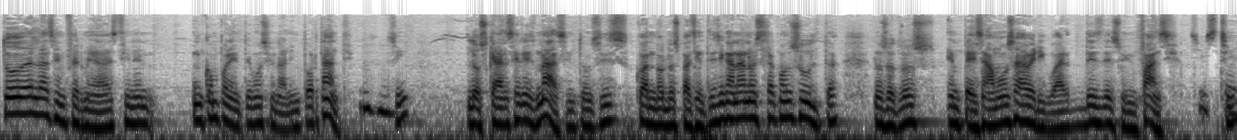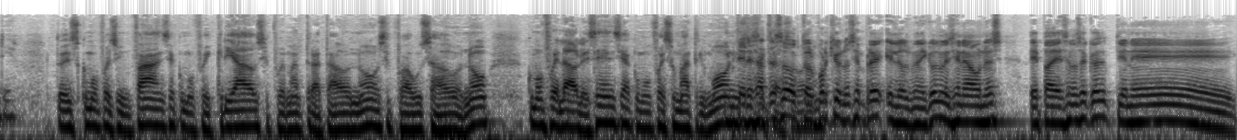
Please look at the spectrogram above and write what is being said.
todas las enfermedades tienen un componente emocional importante. ¿sí? los cánceres más. Entonces, cuando los pacientes llegan a nuestra consulta, nosotros empezamos a averiguar desde su infancia. Su ¿sí? historia. Entonces, cómo fue su infancia, cómo fue criado, si fue maltratado o no, si fue abusado o no, cómo fue la adolescencia, cómo fue su matrimonio. Interesante eso, doctor, porque uno siempre, eh, los médicos le dicen a uno es, eh, padece no sé qué, tiene...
